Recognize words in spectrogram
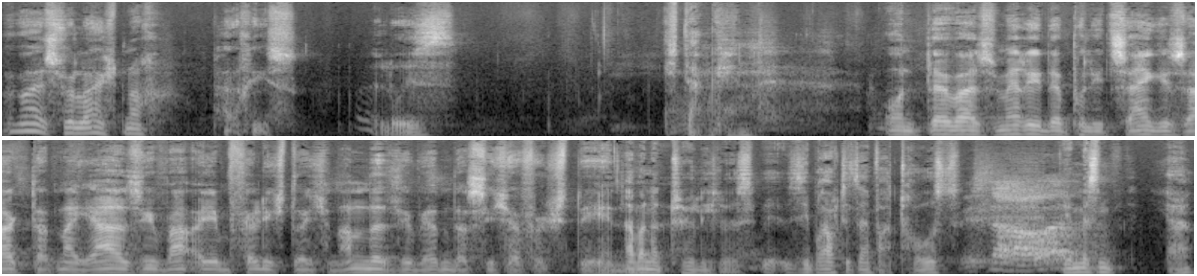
wer weiß, vielleicht nach Paris. Louis, ich danke Ihnen. Und äh, was Mary der Polizei gesagt hat, na ja, sie war eben völlig durcheinander. Sie werden das sicher verstehen. Aber natürlich, Louis. Sie braucht jetzt einfach Trost. Mr. Howard? Wir müssen. Ja?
